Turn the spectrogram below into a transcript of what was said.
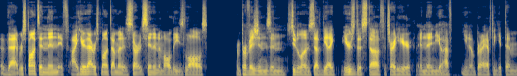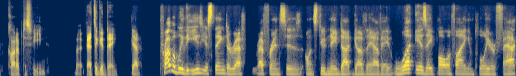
uh, that response. And then if I hear that response, I'm going to start sending them all these laws and provisions and student loan stuff. Be like, here's the stuff. It's right here. And then you'll have, you know, probably have to get them caught up to speed. But that's a good thing. Yeah. Probably the easiest thing to ref- reference is on studentaid.gov. They have a what is a qualifying employer FAQ?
